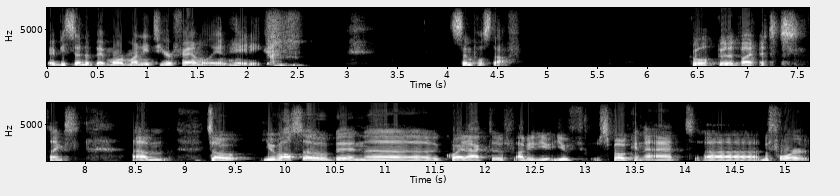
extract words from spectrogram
maybe send a bit more money to your family in Haiti. Simple stuff. Cool. Good advice. Thanks. Um, so you've also been uh, quite active. I mean, you, have spoken at uh, before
